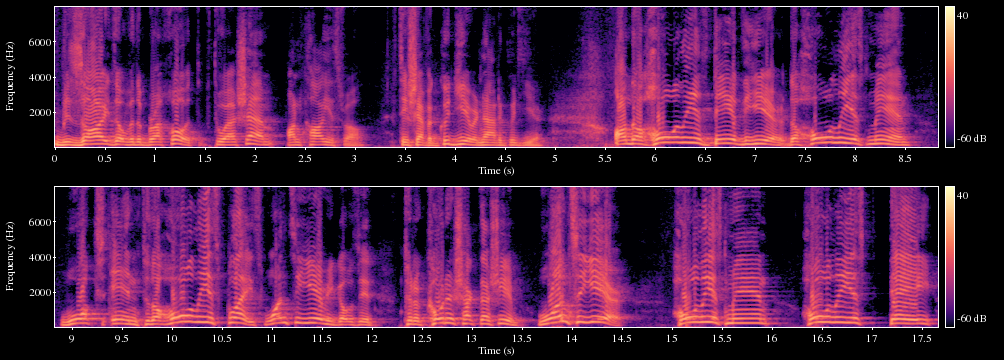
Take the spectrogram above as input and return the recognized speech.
resides over the brachot to Hashem on Klal Yisrael. If they should have a good year or not a good year. On the holiest day of the year, the holiest man walks in to the holiest place. Once a year he goes in to the Kodesh HaKdashim. Once a year. Holiest man, holiest day,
